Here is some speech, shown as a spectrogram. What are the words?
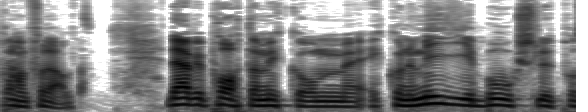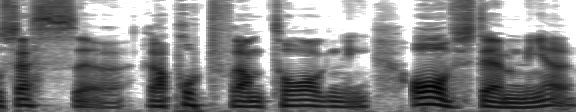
framförallt. Där vi pratar mycket om ekonomi, bokslutprocesser, rapportframtagning, avstämningar.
